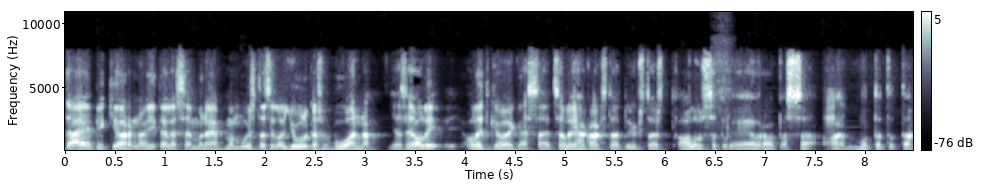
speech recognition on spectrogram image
tää Epic Yarn on itselle semmonen, mä muistan silloin julkaisun vuonna, ja se oli, olitkin oikeassa, että se oli ihan 2011 alussa tuli Euroopassa, Mm. a, mutta tota,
